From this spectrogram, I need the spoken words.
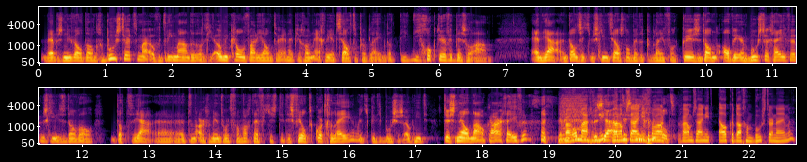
We hebben ze nu wel dan geboosterd, maar over drie maanden dan is die Omicron-variant er en dan heb je gewoon echt weer hetzelfde probleem. Dat, die, die gok durf ik best wel aan. En ja, en dan zit je misschien zelfs nog met het probleem van... kun je ze dan alweer een booster geven? Misschien is het dan wel dat ja, eh, het een argument wordt van... wacht eventjes, dit is veel te kort geleden. Want je kunt die boosters ook niet te snel naar elkaar geven. Ja, waarom eigenlijk Dus niet? ja, waarom, zou niet gewoon, waarom zou je niet elke dag een booster nemen?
